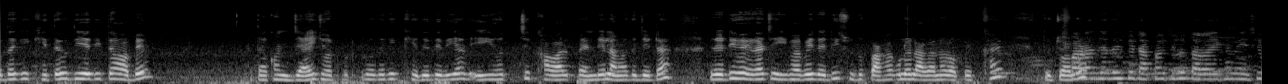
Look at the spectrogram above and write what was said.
ওদেরকে খেতেও দিয়ে দিতে হবে। তখন যাই, ঝটপট করে ওদেরকে খেতে দিয়ে আর এই হচ্ছে খাওয়ার প্যান্ডেল, আমাদের যেটা রেডি হয়ে গেছে, এইভাবেই রেডি শুধু পাখাগুলো লাগানোর অপেক্ষায়। তো চলো। যাদেরকে ডাকা হয়েছিল তারা এখানে এসে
